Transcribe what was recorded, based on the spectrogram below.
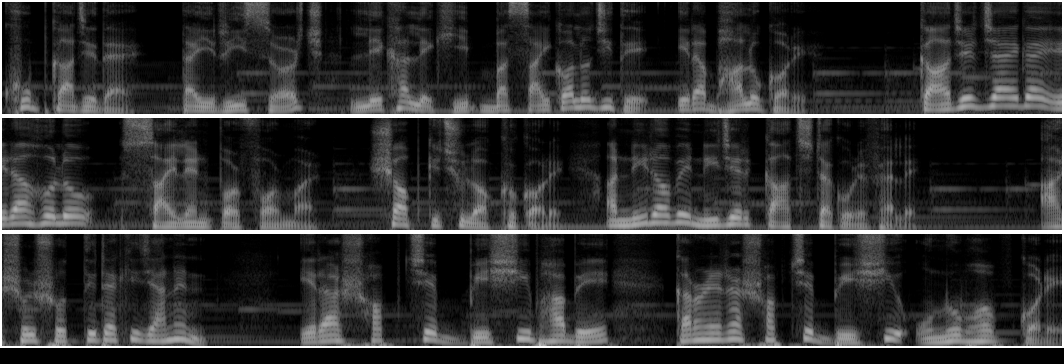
খুব কাজে দেয়, তাই রিসার্চ লেখালেখি বা সাইকোলজিতে এরা ভালো করে। কাজের জায়গায় এরা হলো সাইলেন্ট পারফর্মার সব কিছু লক্ষ্য করে আর নীরবে নিজের কাজটা করে ফেলে। আসল সত্যিটা কি জানেন? এরা সবচেয়ে বেশি ভাবে, কারণ এরা সবচেয়ে বেশি অনুভব করে।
